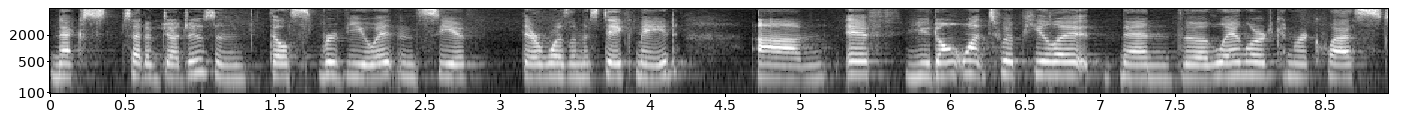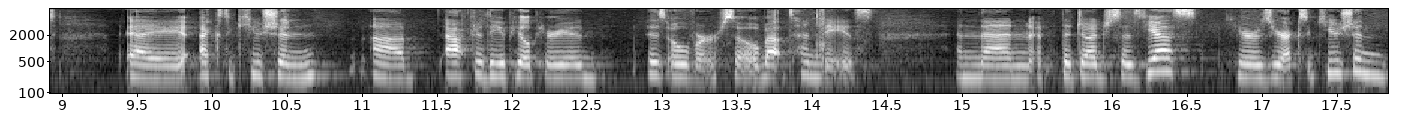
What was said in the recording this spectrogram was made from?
next set of judges, and they'll review it and see if there was a mistake made. Um, If you don't want to appeal it, then the landlord can request a execution uh, after the appeal period is over, so about 10 days. And then if the judge says, yes, here's your execution,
